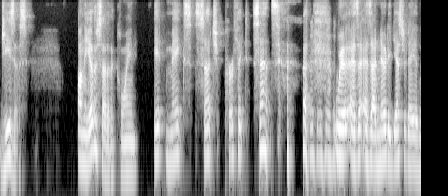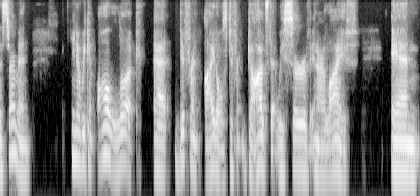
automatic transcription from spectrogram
Jesus. On the other side of the coin it makes such perfect sense as, as i noted yesterday in the sermon you know we can all look at different idols, different gods that we serve in our life. And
